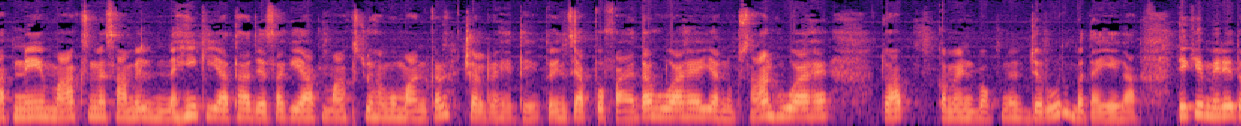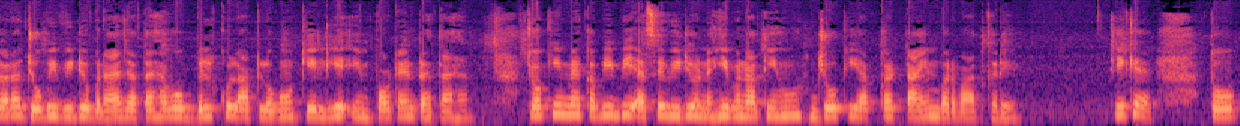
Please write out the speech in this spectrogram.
अपने मार्क्स में शामिल नहीं किया था, जैसा कि आप मार्क्स जो हैं वो मानकर चल रहे थे। तो इनसे आपको फ़ायदा हुआ है या नुकसान हुआ है तो आप कमेंट बॉक्स में ज़रूर बताइएगा। देखिए, मेरे द्वारा जो भी वीडियो बनाया जाता है, वो बिल्कुल आप लोगों के लिए इंपॉर्टेंट रहता है। क्योंकि मैं कभी भी ऐसे वीडियो नहीं बनाती हूँ, जो कि आपका टाइम बर्बाद करे। ठीक है? तो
